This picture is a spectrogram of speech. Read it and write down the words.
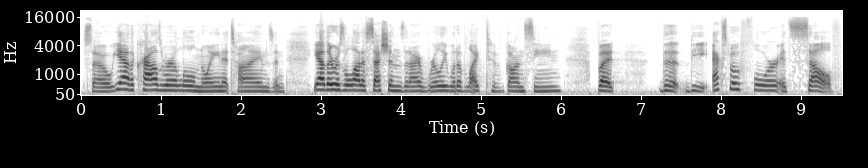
So, yeah, the crowds were a little annoying at times, and yeah, there was a lot of sessions that I really would have liked to have gone seen, but the the expo floor itself,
